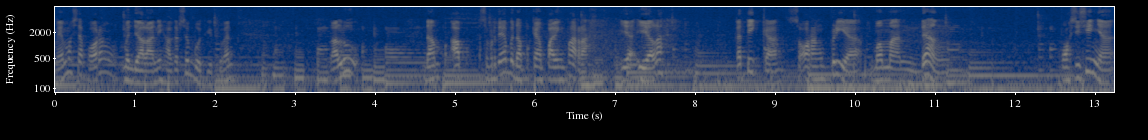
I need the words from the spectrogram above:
memang setiap orang menjalani hal tersebut gitu kan lalu dampak seperti apa dampak yang paling parah ya ialah ketika seorang pria memandang posisinya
